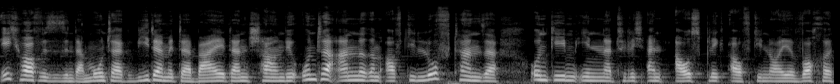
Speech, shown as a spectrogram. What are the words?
Ich hoffe, Sie sind am Montag wieder mit dabei. Dann schauen wir unter anderem auf die Lufthansa und geben Ihnen natürlich einen Ausblick auf die neue Woche.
